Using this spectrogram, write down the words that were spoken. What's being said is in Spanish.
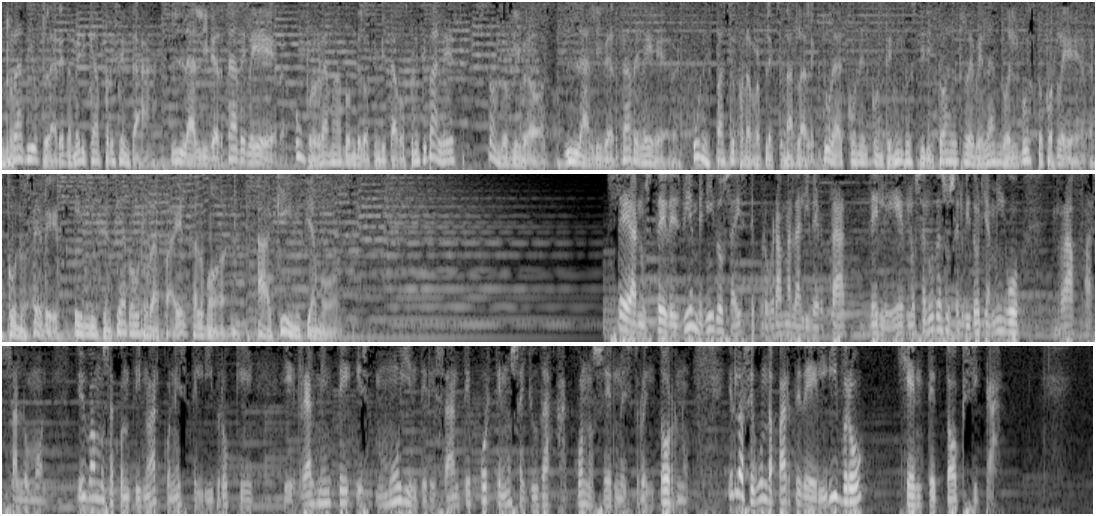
Radio Claret América presenta La Libertad de Leer, un programa donde los invitados principales son los libros. La Libertad de Leer, un espacio para reflexionar la lectura con el contenido espiritual revelando el gusto por leer. Con ustedes, el licenciado Rafael Salomón. Aquí iniciamos. Sean ustedes bienvenidos a este programa La Libertad de Leer. Los saluda su servidor y amigo Rafa Salomón. Y hoy vamos a continuar con este libro que eh, realmente es muy interesante porque nos ayuda a conocer nuestro entorno. Es la segunda parte del libro Gente Tóxica.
